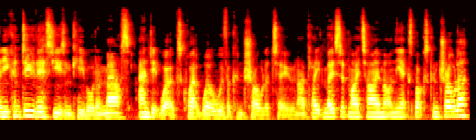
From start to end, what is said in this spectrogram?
And you can do this using keyboard and mouse, and it works quite well with a controller too. And I played most of my time on the Xbox controller.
